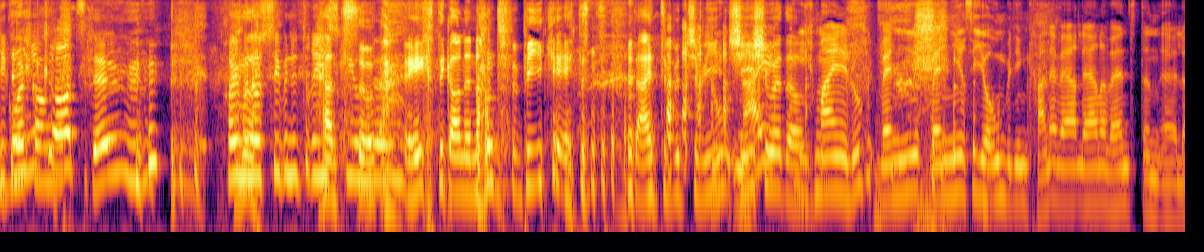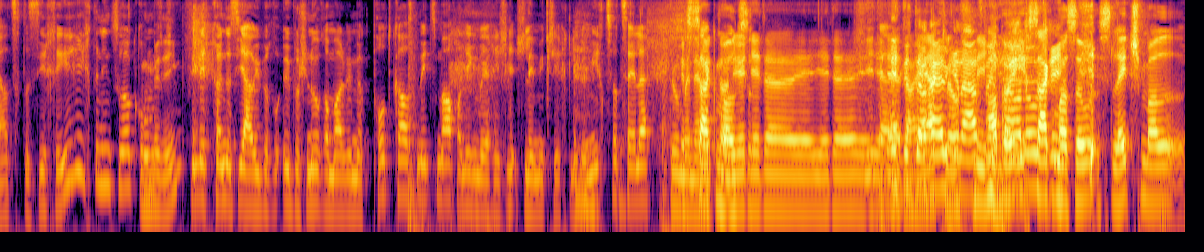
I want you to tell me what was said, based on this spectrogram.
gegangen. gegangen. habe immer noch haben 37 sie so und äh, richtig aneinander vorbeigeredet. Der eine über die Skischuhe nein, da. Ich meine, schau, wenn ihr, wenn ihr sie ja unbedingt kennenlernen wollt, dann äh, lernt sich das sicher einrichten in Zukunft. Unbedingt. Vielleicht können sie auch über, überschnurren, mal wie wir Podcast mitzumachen und irgendwelche schli- schlimme Geschichten über mich zu erzählen. du, Ich wir sag mal nicht so- jeder, jeder, jeder, Jeder genau, Aber ich sag mal so, das letzte Mal...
